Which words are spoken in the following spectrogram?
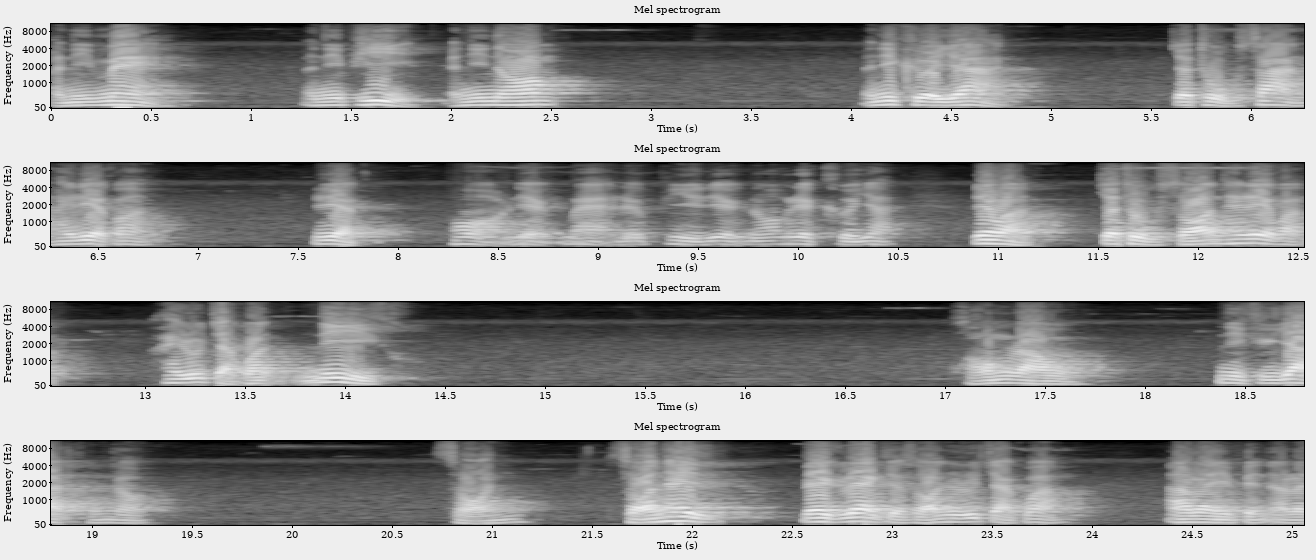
อันนี้แม่ อันนี้พี่ อันนี้น้อง อันนี้เครือญาติ จะถูกสร้างให้เรียกว่า เรียกพ่อเรียกแม่เรียกพี่เรียกน้อง เรียกเครือญาติเรียกว่า จะถูกสอนให้เรียกว่า ให้รู้จักว่านี่ ของเรา นี่คือญาติของเรา สอน สอนให้แรกๆจะสอนให้รู้จักว่า อะไรเป็นอะไร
